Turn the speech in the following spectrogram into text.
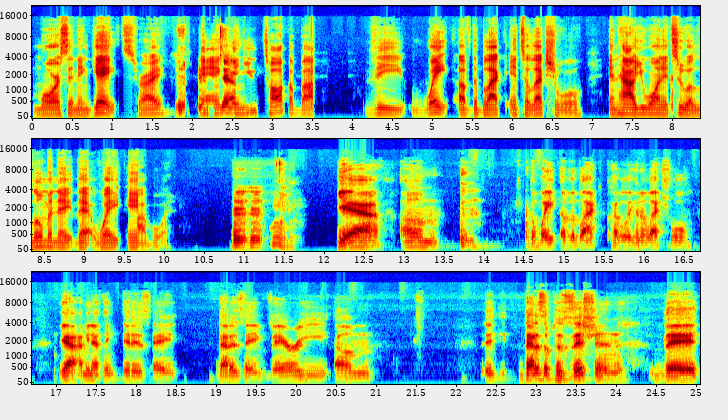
Morrison, and Gates, right? And yeah. can you talk about the weight of the black intellectual and how you wanted to illuminate that weight in my boy. Mm-hmm. Hmm. Yeah. Um, the weight of the black public intellectual. Yeah, I mean, I think it is a that is a very um, it, that is a position that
